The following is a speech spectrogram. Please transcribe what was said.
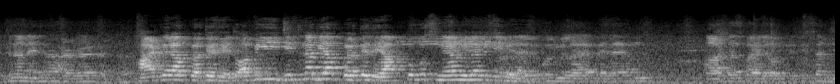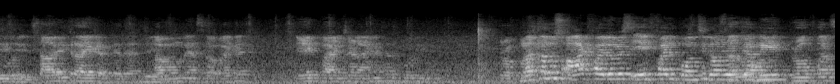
इतना नहीं सर हार्डवेयर करता हार्डवेयर आप करते थे तो अभी जितना भी आप करते थे आपको कुछ नया मिला कि नहीं मिला? बिल्कुल मिला है। पहले हम आठ दस फाइलें होती थी सर जी, जी। सारी ट्राई करते थे। अब हमें ऐसा होगा कि एक फ़ाइल चढ़ाएँगे सर पूरी। मतलब उस आठ फाइलों में से एक फ़ाइल कौन सी डाउनलोड कर रही है? प्रॉपर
